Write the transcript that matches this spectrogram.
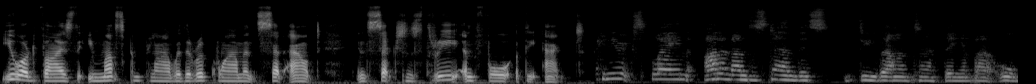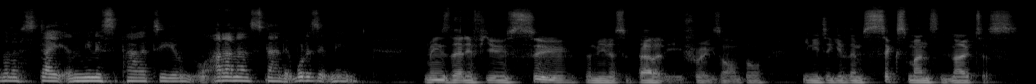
you are advised that you must comply with the requirements set out in sections 3 and 4 of the Act. Can you explain? I don't understand this D. Valentine thing about organ of state and municipality. And I don't understand it. What does it mean? It means that if you sue the municipality, for example, you need to give them six months' notice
